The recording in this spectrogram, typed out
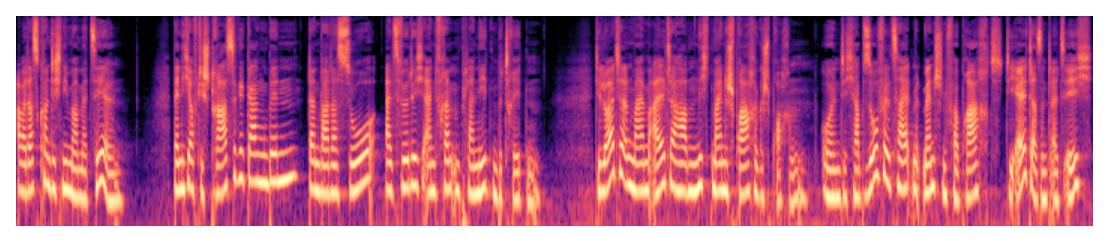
Aber das konnte ich niemandem erzählen. Wenn ich auf die Straße gegangen bin, dann war das so, als würde ich einen fremden Planeten betreten. Die Leute in meinem Alter haben nicht meine Sprache gesprochen und ich habe so viel Zeit mit Menschen verbracht, die älter sind als ich,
